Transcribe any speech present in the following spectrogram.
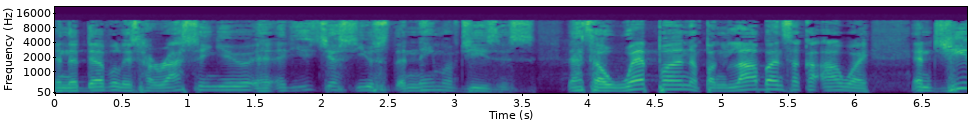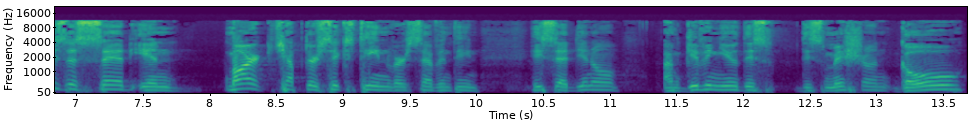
and the devil is harassing you, and, and you just use the name of Jesus. That's a weapon, a panglaban sa kaaway. And Jesus said in Mark chapter 16 verse 17, He said, you know, I'm giving you this, this mission. Go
